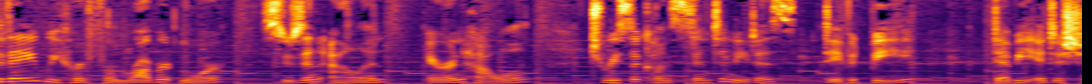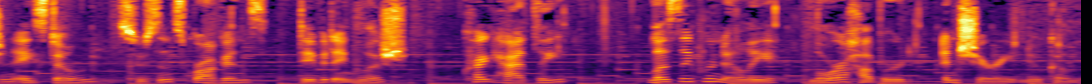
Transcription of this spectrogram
Today we heard from Robert Moore, Susan Allen, Aaron Howell, Teresa Constantinides, David B., Debbie Edition Astone, Susan Scroggins, David English, Craig Hadley, Leslie Brunelli, Laura Hubbard, and Sherry Newcomb.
